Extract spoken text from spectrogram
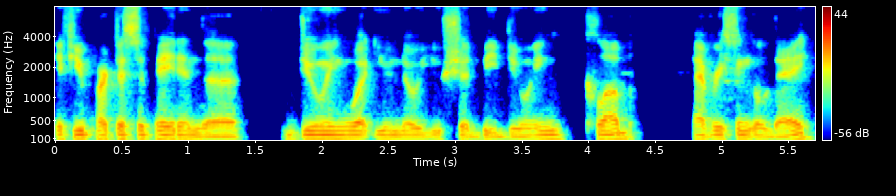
if you participate in the doing what you know you should be doing club every single day,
